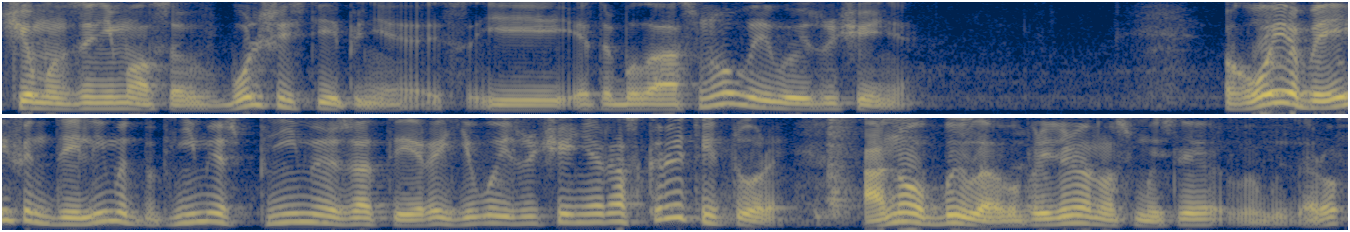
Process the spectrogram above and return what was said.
чем он занимался в большей степени, и это была основа его изучения. Гоя Бейфен Делимат Пнимио Затыра, его изучение раскрытой Торы, оно было в определенном смысле, здоров,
